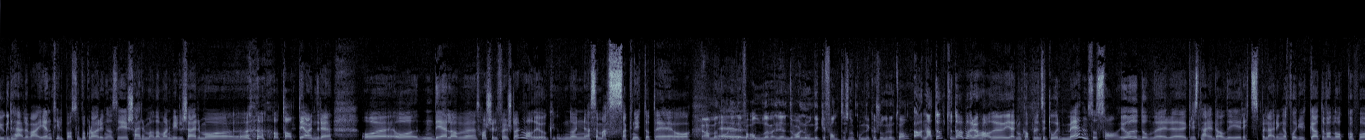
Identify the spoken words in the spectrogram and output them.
ljugd hele veien, tilpassa forklaringa si, skjerma dem han vil skjerme, og, og tatt de andre. Og, og en del av hasjilførslene var det jo noen SMS-er knytta til, og Ja, men var det det for alle? Det var noen det ikke fantes noe kommunikasjon rundt òg? ja, nettopp. Da bare har du Gjermund Cappelen sitt ord. Men så sa jo dommer eh, Kristin Heyerdahl i rettsbelæringa forrige uke at det var nok å få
